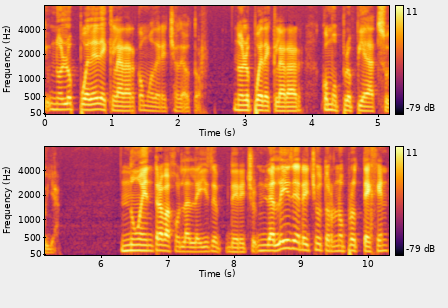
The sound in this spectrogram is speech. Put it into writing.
no lo puede declarar como derecho de autor. No lo puede declarar como propiedad suya. No entra bajo las leyes de derecho. Las leyes de derecho de autor no protegen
